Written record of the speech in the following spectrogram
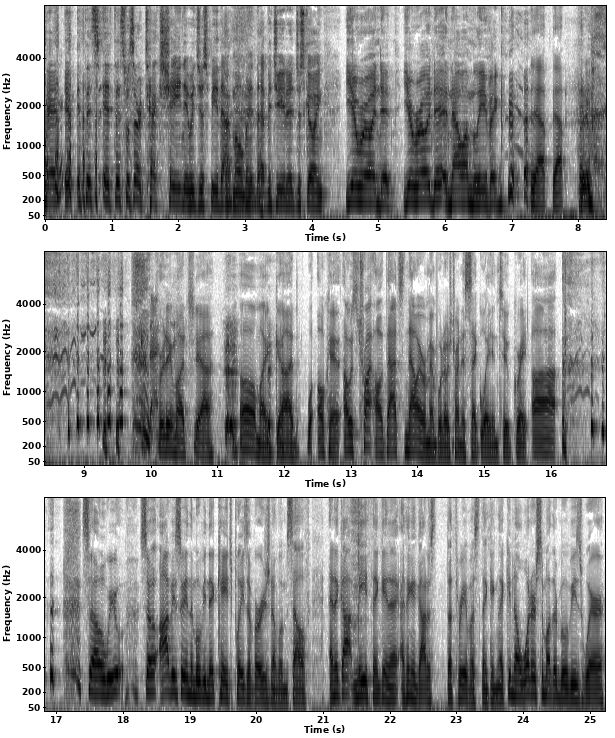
Man, if, if this if this was our text chain, it would just be that moment that Vegeta just going, "You ruined it, you ruined it, and now I'm leaving." yep, yep. Pretty, Exactly. pretty much, yeah. Oh my god. Well, okay, I was trying. Oh, that's now I remember what I was trying to segue into. Great. Uh, so we, so obviously in the movie, Nick Cage plays a version of himself, and it got me thinking. I think it got us, the three of us, thinking. Like, you know, what are some other movies where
